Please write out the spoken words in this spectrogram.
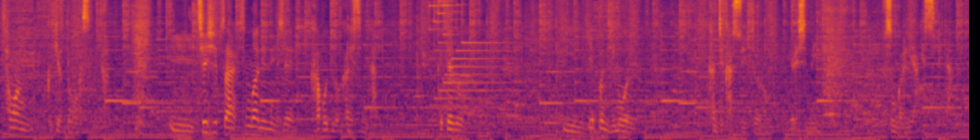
상황극이었던 것 같습니다. 이 70살 승관이는 이제 가보도록 하겠습니다. 그때도 이 예쁜 미모를 간직할 수 있도록 열심히 무슨 관리하겠습니다.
